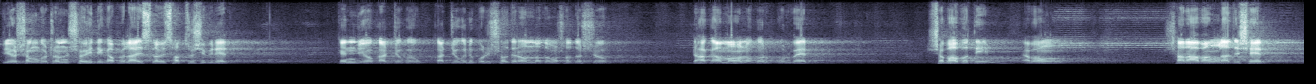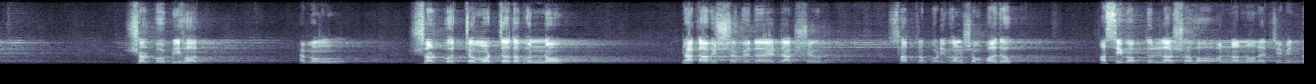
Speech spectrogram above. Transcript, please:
প্রিয় সংগঠন শহীদি কাফেলা ইসলামী ছাত্র শিবিরের কেন্দ্রীয় কার্যক কার্যকরী পরিষদের অন্যতম সদস্য, ঢাকা মহানগর পূর্বের সভাপতি এবং সারা বাংলাদেশের সর্ববৃহৎ এবং সর্বোচ্চ মর্যাদাপূর্ণ ঢাকা বিশ্ববিদ্যালয়ের ডাকসুর ছাত্র পরিবহন সম্পাদক আসিফ আবদুল্লাহ সহ অন্যান্য নেতৃবৃন্দ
